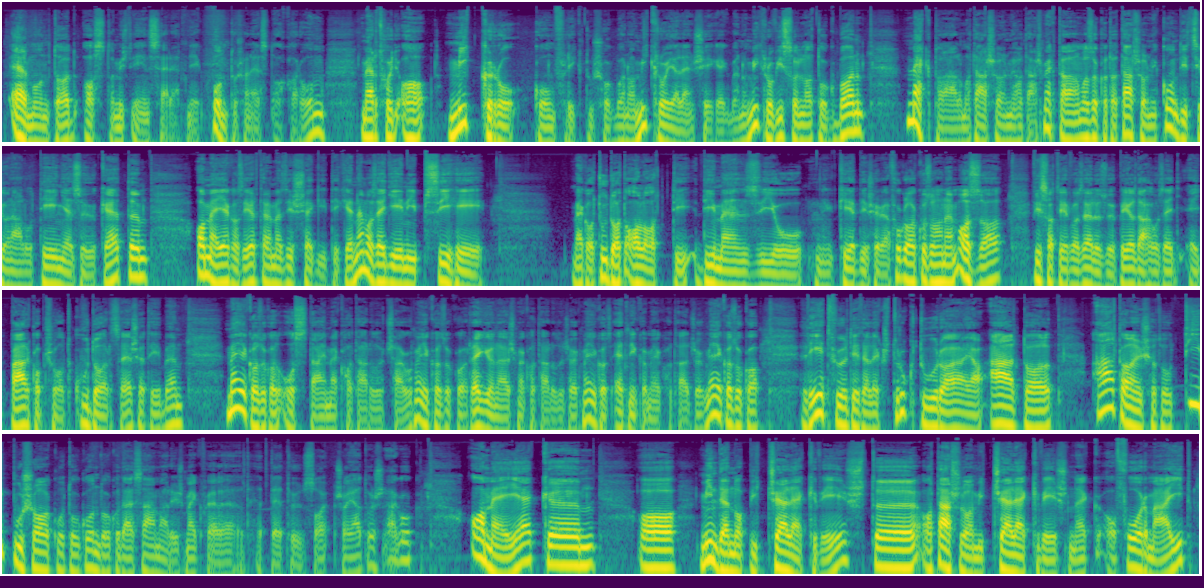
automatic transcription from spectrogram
elmondtad azt, amit én szeretnék. Pontosan ezt akarom, mert hogy a mikrokonfliktusokban, a mikrojelenségekben, a mikroviszonylatokban megtalálom a társadalmi hatást, megtalálom azokat a társadalmi kondicionáló tényezőket, amelyek az értelmezés segítik. Én nem az egyéni psziché meg a tudat alatti dimenzió kérdésével foglalkozom, hanem azzal, visszatérve az előző példához, egy, egy párkapcsolat kudarca esetében, melyek azok az osztály meghatározottságok, melyek azok a regionális meghatározottságok, melyek az etnika meghatározottságok, melyek azok a létföltételek struktúrája által általánosítható típusalkotó gondolkodás számára is megfelelhető sajátosságok, amelyek a mindennapi cselekvést, a társadalmi cselekvésnek a formáit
